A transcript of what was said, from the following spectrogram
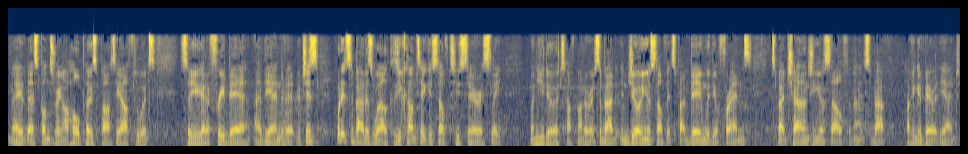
they, they're sponsoring our whole post party afterwards. So you get a free beer at the end of it, which is what it's about as well, because you can't take yourself too seriously when you do a tough mudder. It's about enjoying yourself. It's about being with your friends. It's about challenging yourself, and then it's about having a beer at the end.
